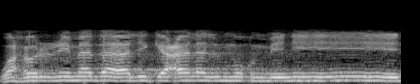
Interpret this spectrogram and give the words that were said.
وحرم ذلك على المؤمنين.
